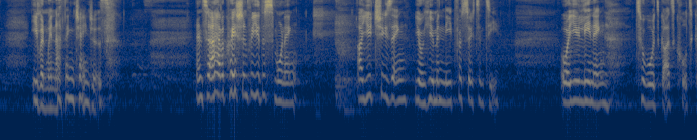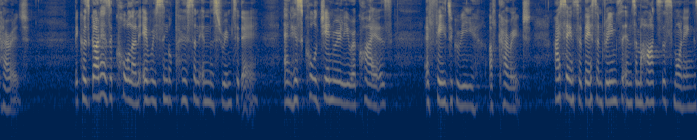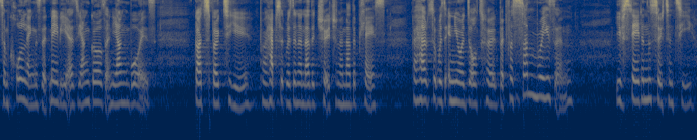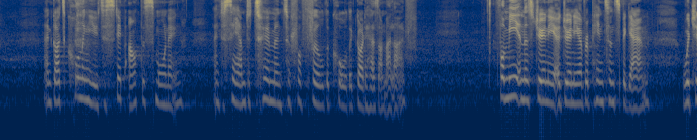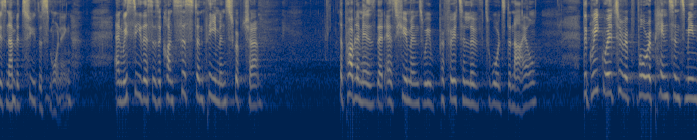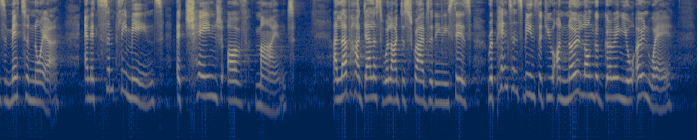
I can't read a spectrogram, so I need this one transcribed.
even when nothing changes. And so I have a question for you this morning. Are you choosing your human need for certainty? Or are you leaning towards God's call to courage? Because God has a call on every single person in this room today, and His call generally requires a fair degree of courage. I sense that there's some dreams in some hearts this morning, some callings that maybe as young girls and young boys, God spoke to you. Perhaps it was in another church, in another place. Perhaps it was in your adulthood, but for some reason, you've stayed in the certainty. And God's calling you to step out this morning and to say, I'm determined to fulfill the call that God has on my life for me in this journey, a journey of repentance began, which is number two this morning. And we see this as a consistent theme in Scripture. The problem is that as humans, we prefer to live towards denial. The Greek word for repentance means metanoia, and it simply means a change of mind. I love how Dallas Willard describes it, and he says, Repentance means that you are no longer going your own way,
